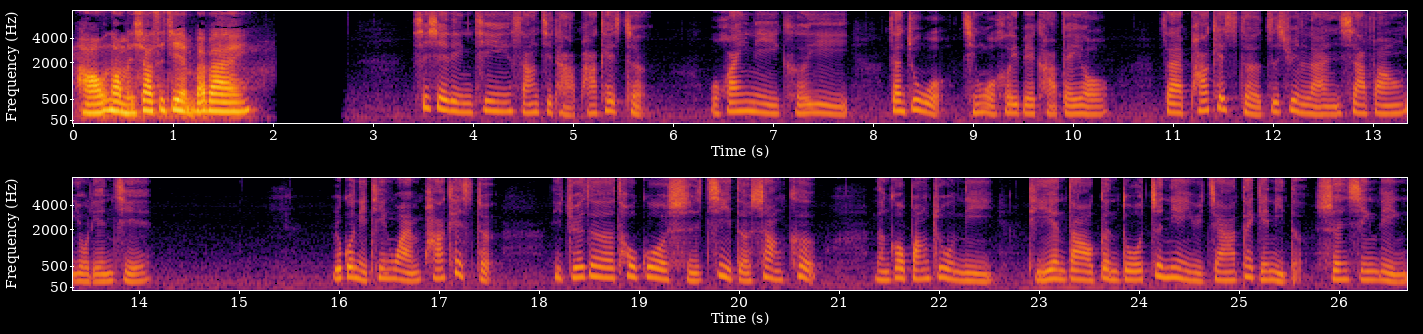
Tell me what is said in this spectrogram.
好，那我们下次见，拜拜。谢谢聆听桑吉塔 Podcast，我欢迎你可以赞助我，请我喝一杯咖啡哦，在 Podcast 资讯栏下方有连结。如果你听完 Podcast，你觉得透过实际的上课，能够帮助你体验到更多正念瑜伽带给你的身心灵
